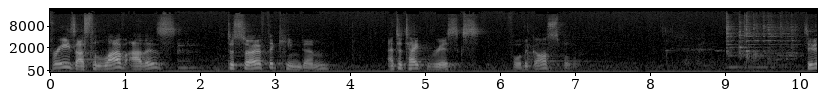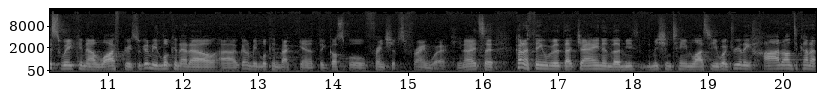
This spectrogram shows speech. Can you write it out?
frees us to love others, to serve the kingdom, and to take risks for the gospel. See, this week in our life groups, we're going to be looking at our, uh, we're going to be looking back again at the gospel friendships framework. You know, it's a kind of thing that Jane and the, the mission team last year worked really hard on to kind of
